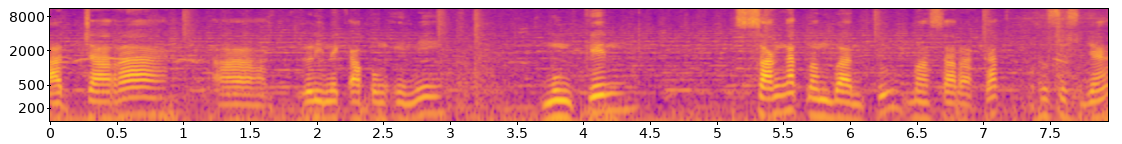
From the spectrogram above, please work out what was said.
acara uh, klinik apung ini mungkin sangat membantu masyarakat khususnya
